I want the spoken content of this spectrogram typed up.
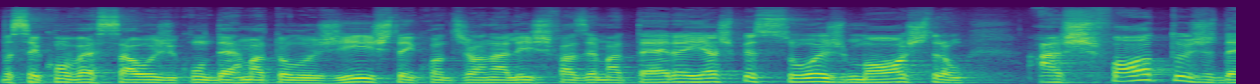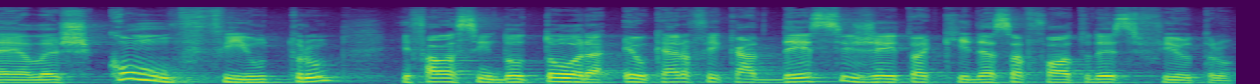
você conversar hoje com um dermatologista, enquanto jornalista fazer matéria, e as pessoas mostram as fotos delas com um filtro e falam assim: doutora, eu quero ficar desse jeito aqui, dessa foto, desse filtro.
